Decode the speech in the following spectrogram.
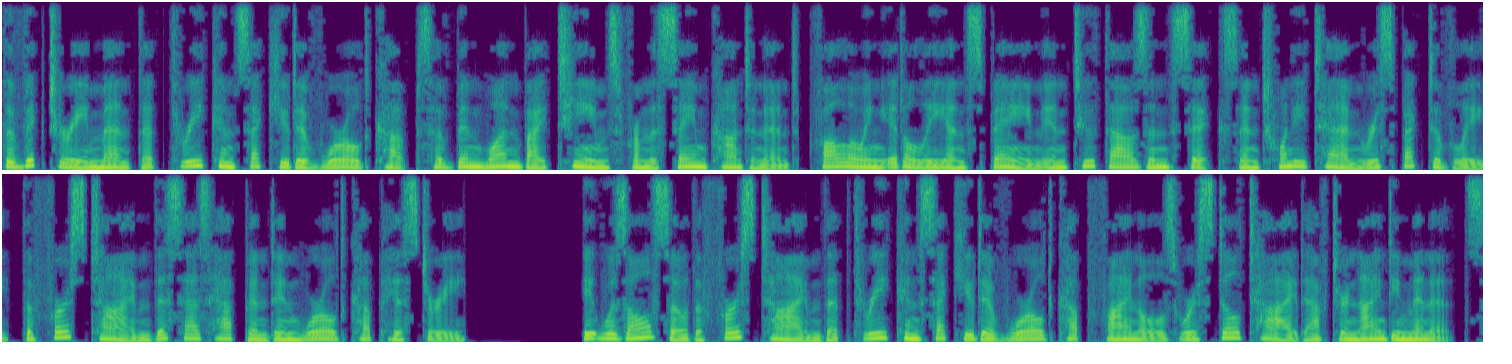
The victory meant that three consecutive World Cups have been won by teams from the same continent, following Italy and Spain in 2006 and 2010 respectively, the first time this has happened in World Cup history. It was also the first time that three consecutive World Cup finals were still tied after 90 minutes.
